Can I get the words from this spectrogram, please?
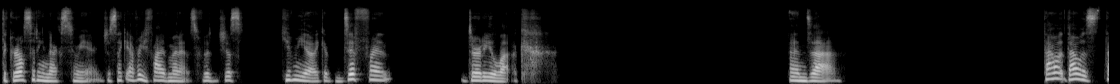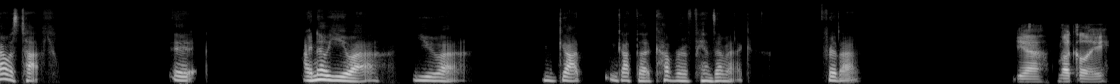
the girl sitting next to me, just like every five minutes, would just give me like a different dirty look. And uh, that wa- that was that was tough. It, I know you uh you uh got got the cover of Pandemic for that. Yeah, luckily.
